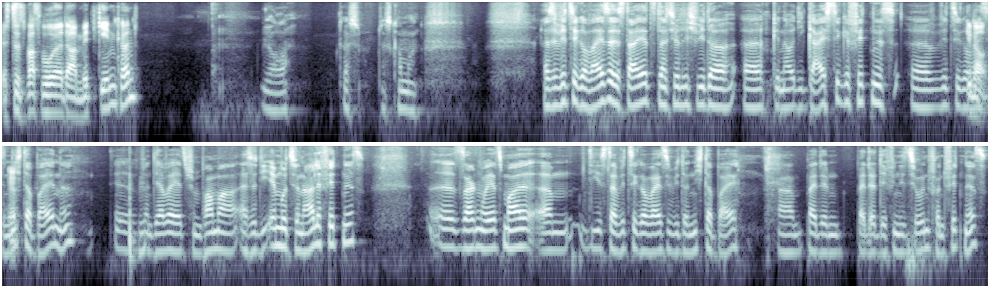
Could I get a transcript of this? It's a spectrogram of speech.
Ist das was, wo ihr da mitgehen könnt? Ja, das, das kann man. Also witzigerweise ist da jetzt natürlich wieder äh, genau die geistige Fitness äh, witzigerweise genau, nicht ja. dabei, ne? Äh, mhm. Von der wir jetzt schon ein paar Mal, also die emotionale Fitness, äh, sagen wir jetzt mal, ähm, die ist da witzigerweise wieder nicht dabei äh, bei, dem, bei der Definition von Fitness.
